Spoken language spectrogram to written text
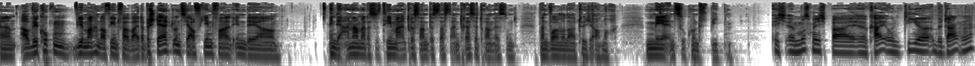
Ähm, aber wir gucken, wir machen auf jeden Fall weiter. Bestärkt uns ja auf jeden Fall in der in der Annahme, dass das Thema interessant ist, dass da Interesse dran ist. Und dann wollen wir da natürlich auch noch mehr in Zukunft bieten. Ich äh, muss mich bei äh, Kai und dir bedanken.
